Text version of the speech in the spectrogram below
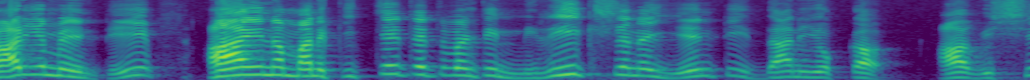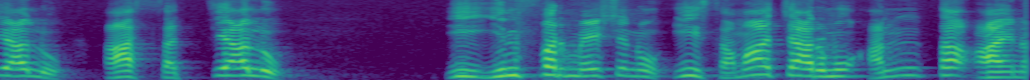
కార్యం ఏంటి ఆయన మనకిచ్చేటటువంటి నిరీక్షణ ఏంటి దాని యొక్క ఆ విషయాలు ఆ సత్యాలు ఈ ఇన్ఫర్మేషను ఈ సమాచారము అంతా ఆయన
